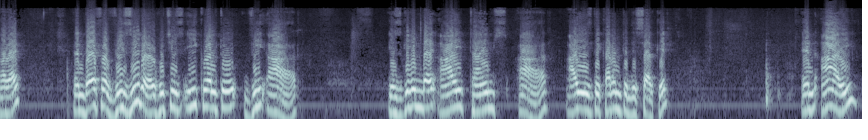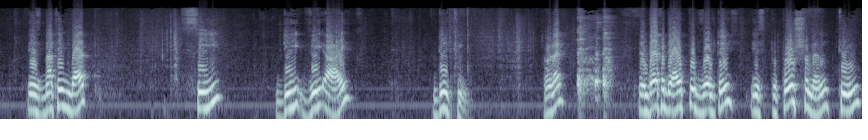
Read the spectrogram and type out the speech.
alright, and therefore V0 which is equal to VR is given by I times R, I is the current in the circuit and I is nothing but C dVi dt. Alright? and therefore the output voltage is proportional to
